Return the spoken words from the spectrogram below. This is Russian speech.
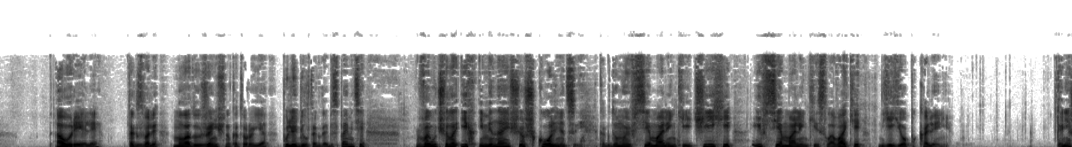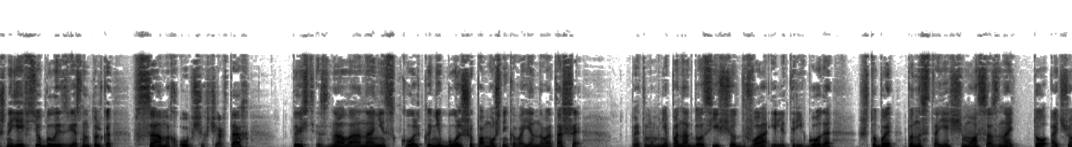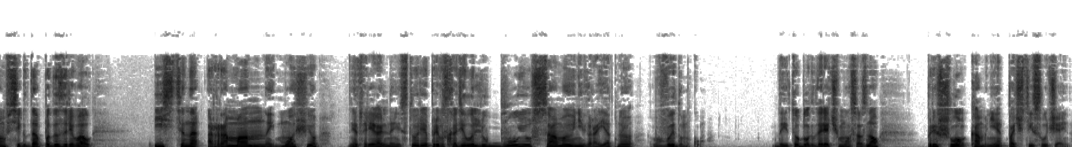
Аурелия, так звали молодую женщину, которую я полюбил тогда без памяти, выучила их имена еще школьницей, как думаю, все маленькие чехи и все маленькие словаки ее поколения. Конечно, ей все было известно только в самых общих чертах, то есть знала она нисколько не больше помощника военного атташе, поэтому мне понадобилось еще два или три года, чтобы по-настоящему осознать то, о чем всегда подозревал. Истинно романной мощью эта реальная история превосходила любую самую невероятную выдумку. Да и то, благодаря чему осознал, пришло ко мне почти случайно.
